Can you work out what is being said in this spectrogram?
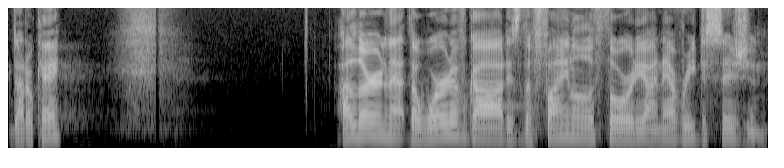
Is that okay? I learned that the Word of God is the final authority on every decision,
